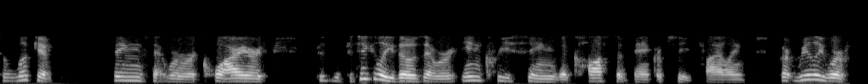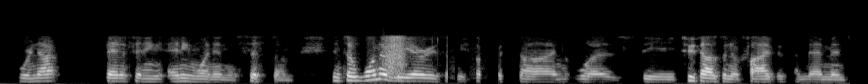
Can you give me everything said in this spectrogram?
to look at things that were required particularly those that were increasing the cost of bankruptcy filing, but really were, were not benefiting anyone in the system. And so one of the areas that we focused on was the 2005 amendments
